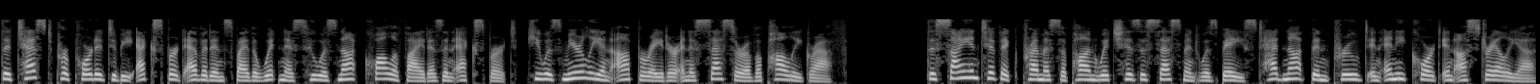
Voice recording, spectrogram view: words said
The test purported to be expert evidence by the witness who was not qualified as an expert, he was merely an operator and assessor of a polygraph. The scientific premise upon which his assessment was based had not been proved in any court in Australia.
